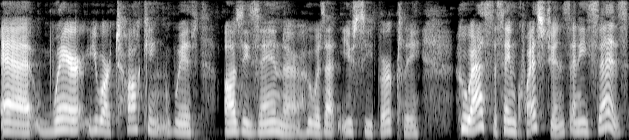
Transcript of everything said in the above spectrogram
uh, where you are talking with Ozzie Zehner, who was at UC Berkeley, who asked the same questions, and he says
